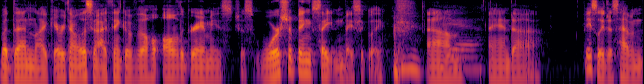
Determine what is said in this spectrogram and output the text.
But then, like every time I listen, I think of the whole, all of the Grammys just worshiping Satan, basically, um, Yeah. and uh, basically just having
